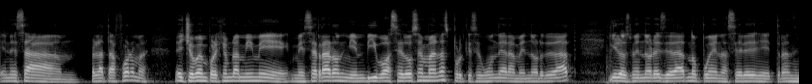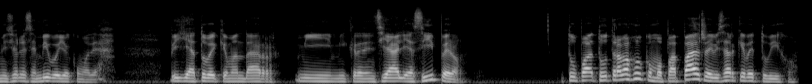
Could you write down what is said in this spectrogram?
en esa mm, plataforma. De hecho, ven, por ejemplo, a mí me, me, cerraron mi en vivo hace dos semanas porque según era menor de edad y los menores de edad no pueden hacer eh, transmisiones en vivo. yo como de, ah, ya tuve que mandar mi, mi credencial y así, pero tu, tu trabajo como papá es revisar qué ve tu hijo.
